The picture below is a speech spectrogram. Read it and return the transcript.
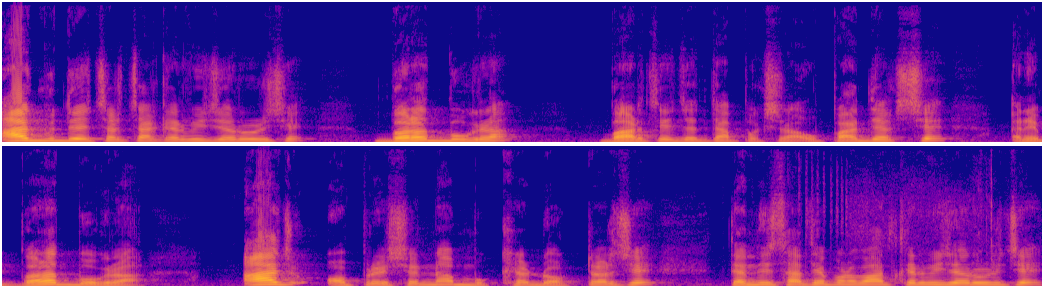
આ જ મુદ્દે ચર્ચા કરવી જરૂરી છે. ભરત બોગરા ભારતીય જનતા પક્ષના ઉપાધ્યક્ષ છે અને ભરત બોગરા આ જ ઓપરેશનના મુખ્ય ડૉક્ટર છે. તેમની સાથે પણ વાત કરવી જરૂરી છે.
